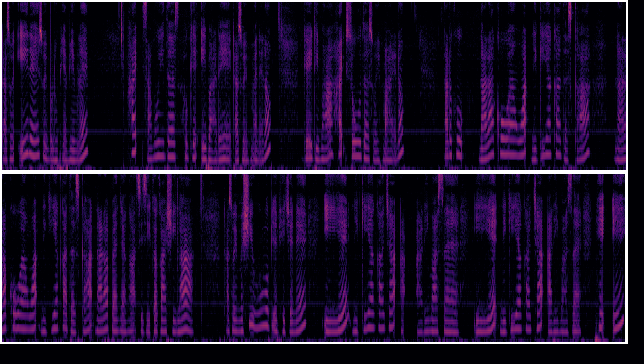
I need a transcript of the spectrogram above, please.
ဒါဆိုရင်အေးတယ်ဆိုရင်ဘယ်လိုပြန်ပြမလဲ Hi samui das ဟုတ်ကဲ့အေးပါတယ်ဒါဆိုရင်မှန်တယ်နော် Okay ဒီမှာ Hi so das ဆိုရင်မှားတယ်နော်နောက်တစ်ခုနာရာကိုဝမ်ဝနီကီယာကာဒက်စကာနာရာကိုဝမ်ဝနီကီယာကာဒက်စကာနာရာပန်ချန်ကစီစီကကရှိလား ဒါဆိုရင်မရှိဘူးလို့ပြန်ဖြေချင်တယ်။ E ရဲ့နီကီယာကာချာအာရီမာဆန် E ရဲ့နီကီယာကာချာအာရီမာဆန်ဟင်အင်း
